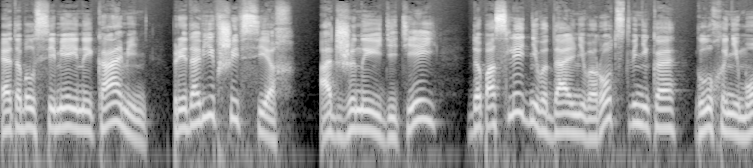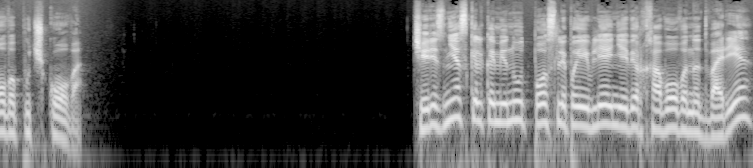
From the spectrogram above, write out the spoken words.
Это был семейный камень, придавивший всех, от жены и детей до последнего дальнего родственника глухонемого Пучкова. Через несколько минут после появления Верхового на дворе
